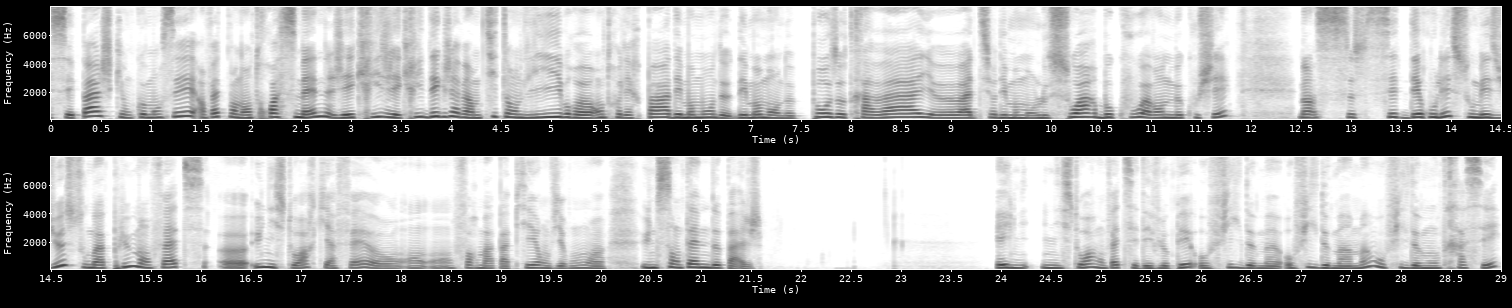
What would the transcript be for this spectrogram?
ces pages qui ont commencé, en fait, pendant trois semaines, j'ai écrit, j'ai écrit dès que j'avais un petit temps de libre euh, entre les repas, des moments de, des moments de pause au travail, euh, sur des moments le soir beaucoup avant de me coucher. Ben, c'est déroulé sous mes yeux, sous ma plume en fait, euh, une histoire qui a fait en, format papier environ une centaine de pages. Et une, histoire, en fait, s'est développée au fil, de ma, au fil de ma main, au fil de mon tracé.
